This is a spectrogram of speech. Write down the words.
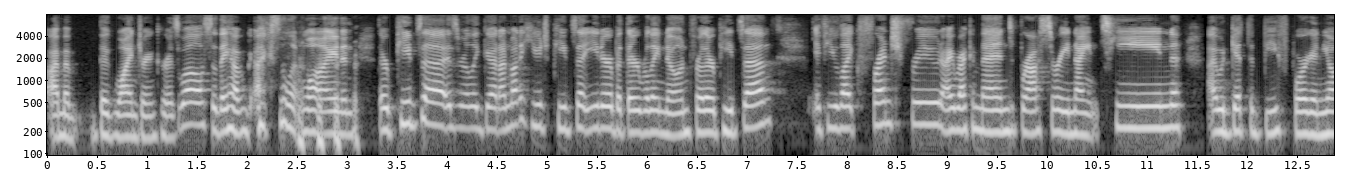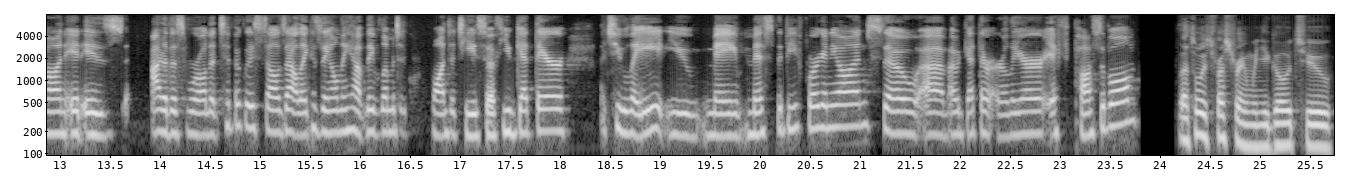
I'm a big wine drinker as well, so they have excellent wine and their pizza is really good. I'm not a huge pizza eater, but they're really known for their pizza. If you like French food, I recommend Brasserie 19. I would get the beef bourguignon. It is out of this world. It typically sells out like because they only have they've limited quantities. So if you get there too late, you may miss the beef bourguignon. So um, I would get there earlier if possible. That's always frustrating when you go to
